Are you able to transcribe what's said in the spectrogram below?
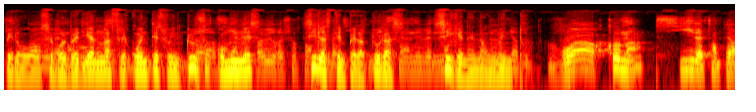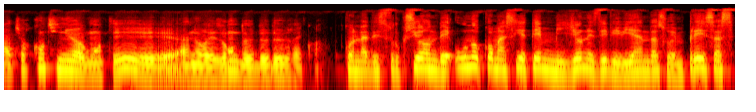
pero se volverían más frecuentes o incluso comunes si las temperaturas siguen en aumento. si la temperatura continúa a aumentar a horizon de 2 degrés con la destrucción de 1,7 millones de viviendas o empresas,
